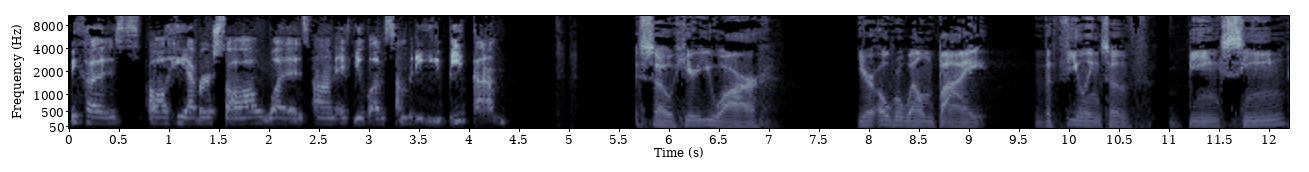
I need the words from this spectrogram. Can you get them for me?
because all he ever saw was um, if you love somebody, you beat them. So here you are, you're overwhelmed by the feelings of being seen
